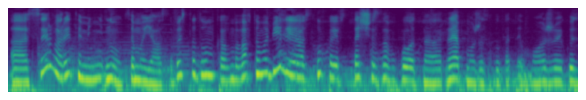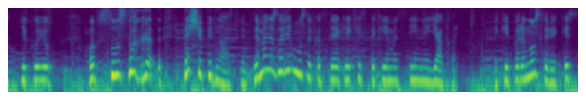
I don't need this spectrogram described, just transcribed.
А, сир варити мені, ну це моя особиста думка. В автомобілі я слухаю все, що завгодно. Реп можу слухати, можу якусь дикою попсу слухати. Те, що під настрій. Для мене взагалі музика це як якийсь такий емоційний якор, який переносив якийсь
